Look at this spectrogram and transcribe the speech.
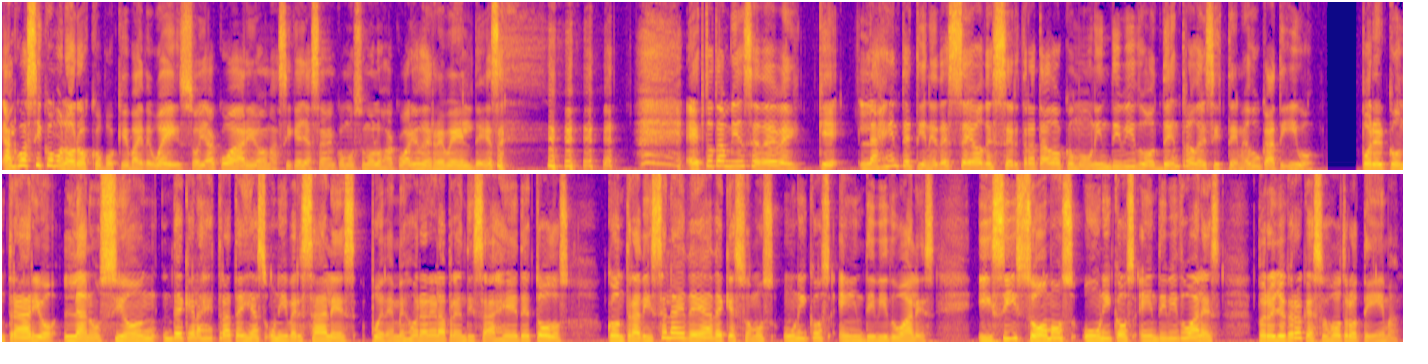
algo así como el horóscopo, que by the way, soy acuario, así que ya saben cómo somos los acuarios de rebeldes. Esto también se debe que la gente tiene deseo de ser tratado como un individuo dentro del sistema educativo. Por el contrario, la noción de que las estrategias universales pueden mejorar el aprendizaje de todos contradice la idea de que somos únicos e individuales. Y sí somos únicos e individuales, pero yo creo que eso es otro tema.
